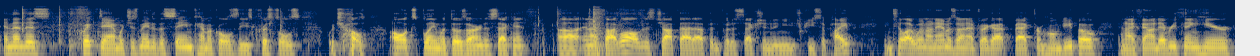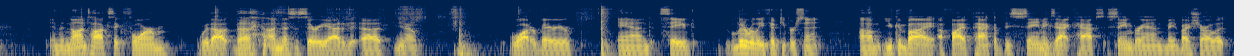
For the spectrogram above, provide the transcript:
And then this quick dam, which is made of the same chemicals, these crystals, which I'll, I'll explain what those are in a second. Uh, and I thought, well, I'll just chop that up and put a section in each piece of pipe until I went on Amazon after I got back from Home Depot and I found everything here in the non-toxic form without the unnecessary added, uh, you know, water barrier and saved literally 50%. Um, you can buy a five pack of the same exact caps, same brand, made by Charlotte,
